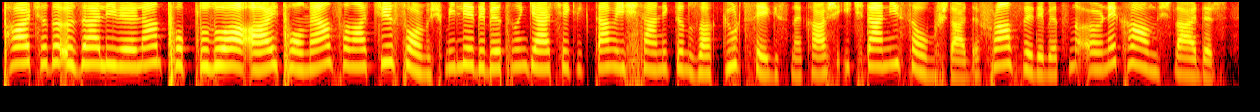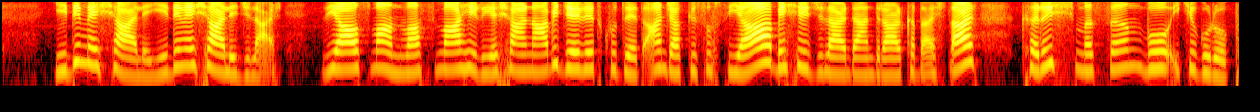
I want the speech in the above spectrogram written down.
Parçada özelliği verilen topluluğa ait olmayan sanatçıyı sormuş. Milli edebiyatının gerçeklikten ve içtenlikten uzak yurt sevgisine karşı içtenliği savunmuşlardır. Fransız edebiyatını örnek almışlardır. Yedi meşale, yedi meşaleciler. Ziya Osman, Vasfi Mahir, Yaşar Nabi, Cevdet Kudret ancak Yusuf Ziya beşecilerdendir arkadaşlar. Karışmasın bu iki grup.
